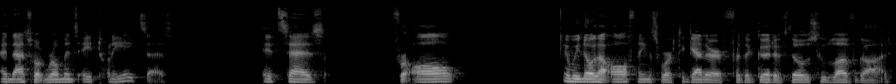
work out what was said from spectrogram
And that's what Romans 8:28 says. It says for all and we know that all things work together for the good of those who love God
